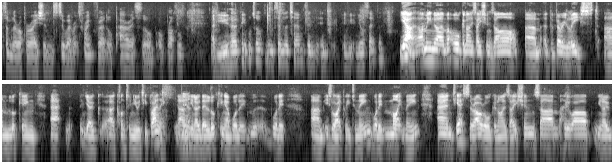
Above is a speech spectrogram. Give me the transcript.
some of their operations to whether it's Frankfurt or Paris or, or Brussels. Have you heard people talking in similar terms in, in, in, in your sector? Yeah, I mean, um, organisations are um, at the very least um, looking at you know uh, continuity planning. Um, Yeah. You know, they're looking at what it what it um, is likely to mean, what it might mean, and yes, there are organisations um, who are you know.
